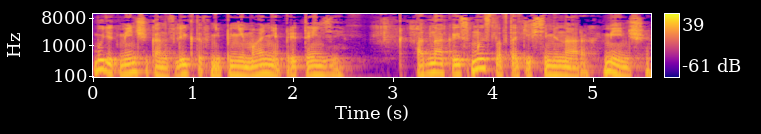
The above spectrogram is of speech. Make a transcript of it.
Будет меньше конфликтов, непонимания, претензий. Однако и смысла в таких семинарах меньше.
